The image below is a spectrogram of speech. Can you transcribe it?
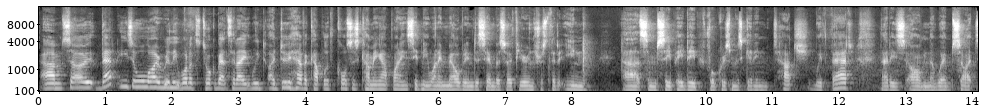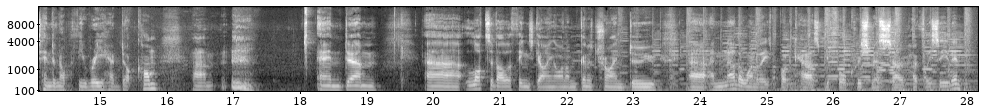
Um, so that is all I really wanted to talk about today. We, I do have a couple of courses coming up, one in Sydney, one in Melbourne in December. So if you're interested in uh, some CPD before Christmas, get in touch with that. That is on the website tendinopathy.rehab.com. Um, and um, uh, lots of other things going on. I'm going to try and do uh, another one of these podcasts before Christmas. So hopefully, see you then.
